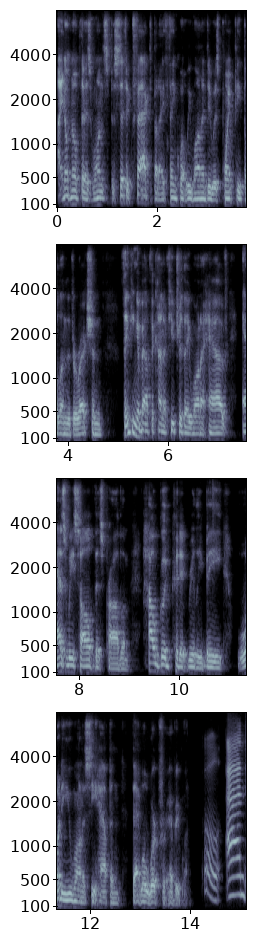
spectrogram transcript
I don't know if there's one specific fact, but I think what we want to do is point people in the direction, thinking about the kind of future they want to have as we solve this problem. How good could it really be? What do you want to see happen? that will work for everyone. Cool. And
